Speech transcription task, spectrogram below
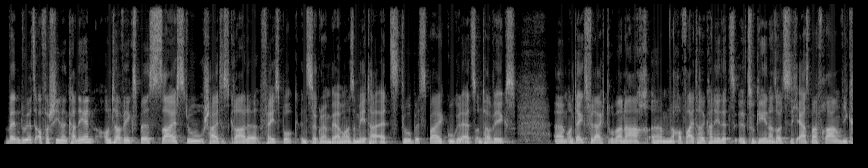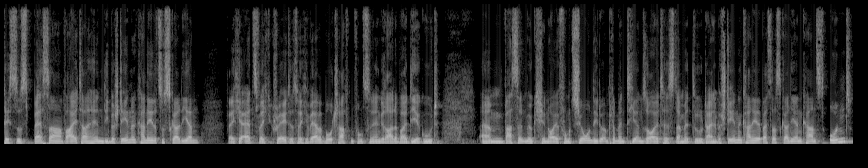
wenn du jetzt auf verschiedenen Kanälen unterwegs bist, sei es du schaltest gerade Facebook, Instagram Werbung, also Meta Ads, du bist bei Google Ads unterwegs, ähm, und denkst vielleicht drüber nach, ähm, noch auf weitere Kanäle zu, äh, zu gehen, dann solltest du dich erstmal fragen, wie kriegst du es besser, weiterhin die bestehenden Kanäle zu skalieren? Welche Ads, welche Creatives, welche Werbebotschaften funktionieren gerade bei dir gut? Ähm, was sind mögliche neue Funktionen, die du implementieren solltest, damit du deine bestehenden Kanäle besser skalieren kannst? Und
